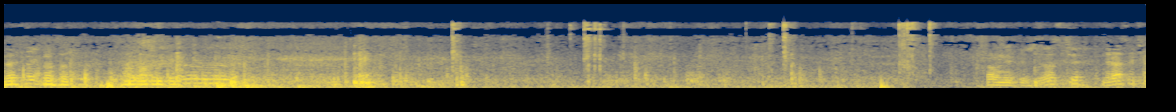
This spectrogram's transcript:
Павел Николаевич, здравствуйте. Здравствуйте.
